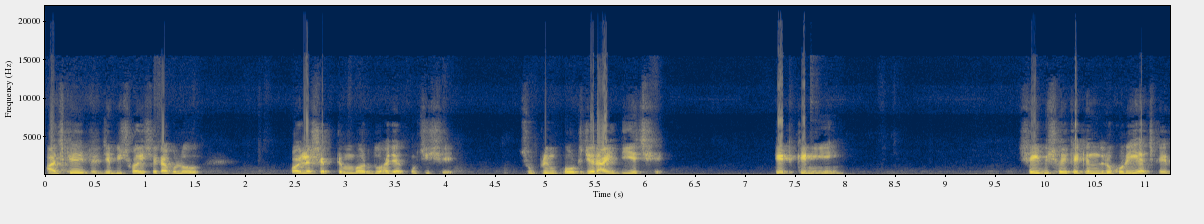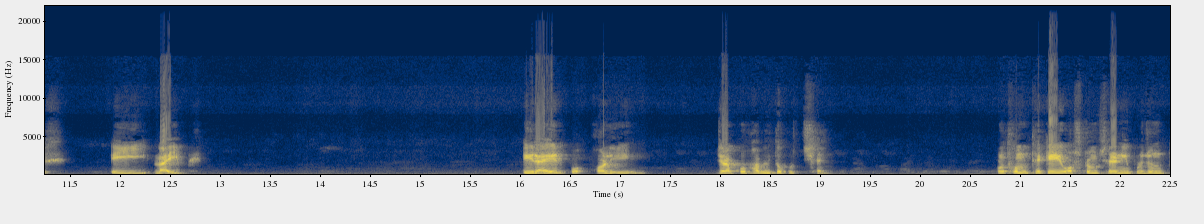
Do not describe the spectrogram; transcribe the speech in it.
আজকের যে বিষয় সেটা হলো পয়লা সেপ্টেম্বর দু হাজার পঁচিশে সুপ্রিম কোর্ট যে রায় দিয়েছে টেটকে নিয়ে সেই বিষয়কে কেন্দ্র করেই আজকের এই লাইভ। এই রায়ের ফলে যারা প্রভাবিত হচ্ছেন, প্রথম থেকে অষ্টম শ্রেণি পর্যন্ত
